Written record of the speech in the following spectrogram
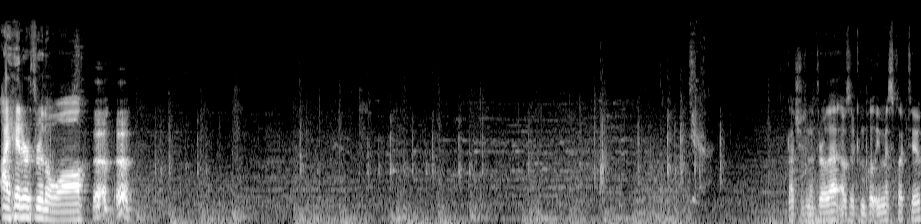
I hit her through the wall. Thought she was gonna throw that. That was a completely misclick too.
